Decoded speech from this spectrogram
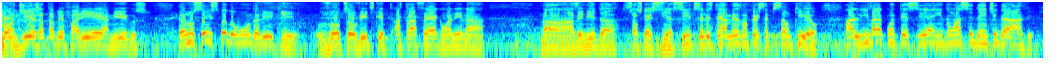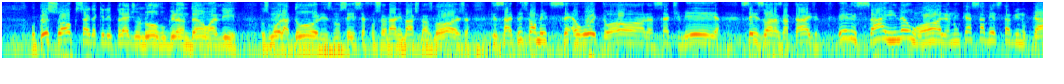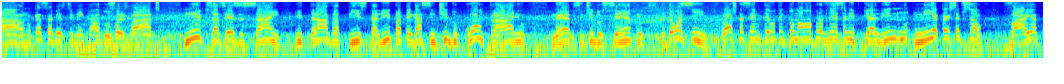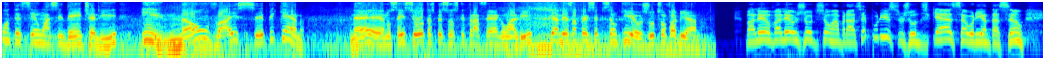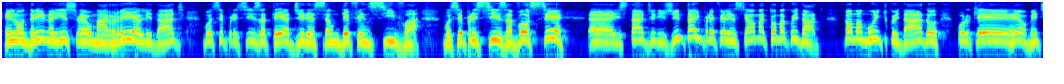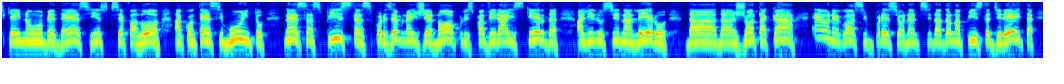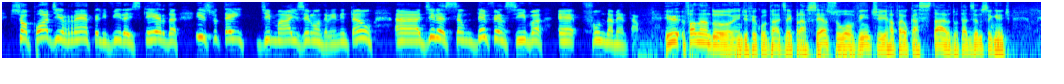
Bom dia, JB Faria e amigos. Eu não sei se todo mundo ali, que os outros ouvintes que trafegam ali na, na Avenida Celso Garcia City, se eles têm a mesma percepção que eu. Ali vai acontecer ainda um acidente grave. O pessoal que sai daquele prédio novo, grandão ali, os moradores, não sei se é funcionário embaixo das lojas, que sai principalmente 8 horas, 7 e meia, 6 horas da tarde, ele sai e não olha, não quer saber se está vindo carro, não quer saber se vem carro dos dois lados. Muitos às vezes saem e trava a pista ali para pegar sentido contrário, né, sentido centro. Então assim, eu acho que a CMTU tem que tomar uma providência ali, porque ali, minha percepção, vai acontecer um acidente ali e não vai ser pequeno. Né? Eu não sei se outras pessoas que trafegam ali têm a mesma percepção que eu, Judson Fabiano. Valeu, valeu, Judson, um abraço. É por isso, Judson, que essa orientação em Londrina, isso é uma realidade. Você precisa ter a direção defensiva. Você precisa, você uh, está dirigindo, está em preferencial, mas toma cuidado toma muito cuidado, porque realmente quem não obedece, isso que você falou, acontece muito. Nessas pistas, por exemplo, na Higienópolis, para virar à esquerda, ali no sinaleiro da, da JK, é um negócio impressionante. Cidadão na pista direita, que só pode ir reto, ele vira à esquerda. Isso tem demais em Londrina. Então, a direção defensiva é fundamental. E falando em dificuldades aí para acesso, o ouvinte Rafael Castardo está dizendo o seguinte:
